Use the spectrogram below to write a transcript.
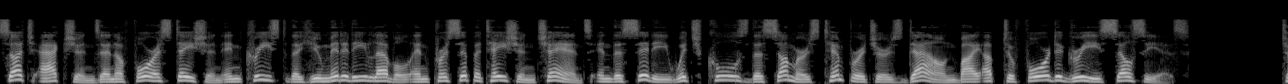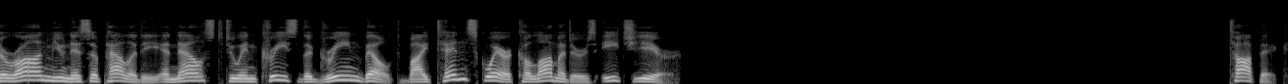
Such actions and afforestation increased the humidity level and precipitation chance in the city which cools the summer's temperatures down by up to 4 degrees Celsius. Tehran municipality announced to increase the green belt by 10 square kilometers each year. Topic:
